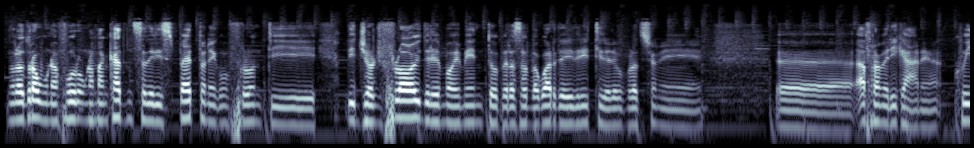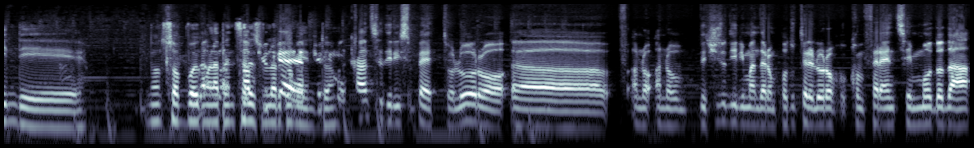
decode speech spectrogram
non la trovo una, for- una mancanza di rispetto nei confronti di George Floyd, del movimento per la salvaguardia dei diritti delle popolazioni eh, afroamericane. Quindi non so voi come No, la no, pensate più che- sull'argomento. più che mancanza di rispetto, loro eh, hanno, hanno deciso di rimandare un po' tutte le loro conferenze in modo da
